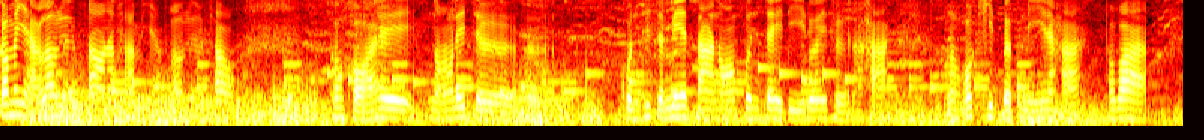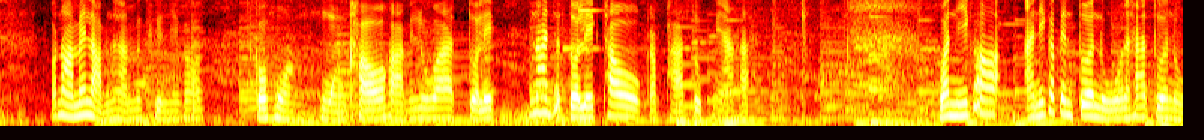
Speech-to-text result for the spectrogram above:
ก็ไม่อยากเล่าเรื่องเศร้านะคะ ไม่อยากเล่าเรื่องเศร้า ก็ขอให้น้องได้เจอเออคนที่จะเมตตาน้องคนใจดีด้วยเถอะนะคะ เราก็คิดแบบนี้นะคะ เพราะว่าก็นอนไม่หลับนะคะเมื่อคืนนี้ก็ก็ห่วงห่วงเขาค่ะ ไม่รู้ว่าตัวเล็กน่าจะตัวเล็กเท่ากับผาสุกเนี่ยค่ะ วันนี้ก็อันนี้ก็เป็นตัวหนูนะคะ ตัวหนู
